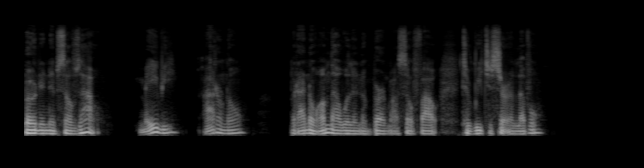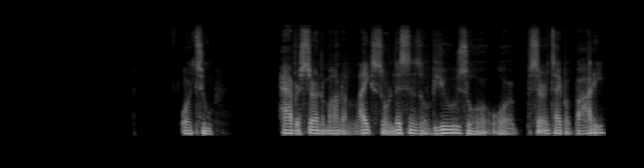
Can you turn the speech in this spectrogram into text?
Burning themselves out. Maybe. I don't know. But I know I'm not willing to burn myself out to reach a certain level or to have a certain amount of likes or listens or views or or a certain type of body.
